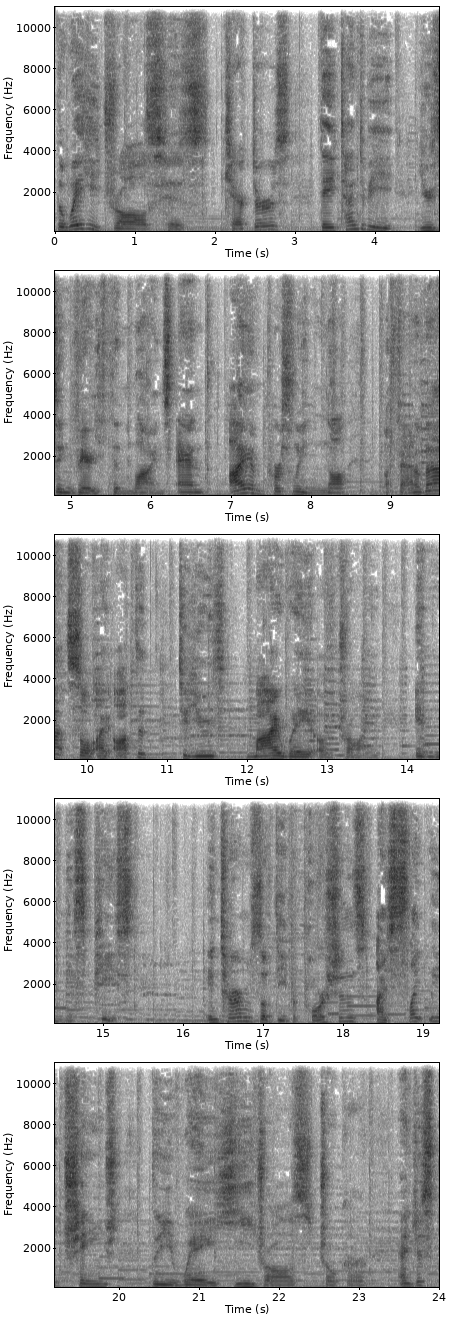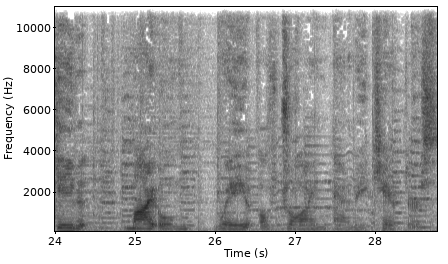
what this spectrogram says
The way he draws his characters, they tend to be using very thin lines, and I am personally not a fan of that, so I opted to use my way of drawing in this piece. In terms of the proportions, I slightly changed the way he draws Joker and just gave it my own way of drawing anime characters.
